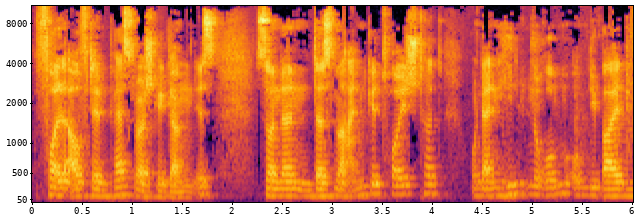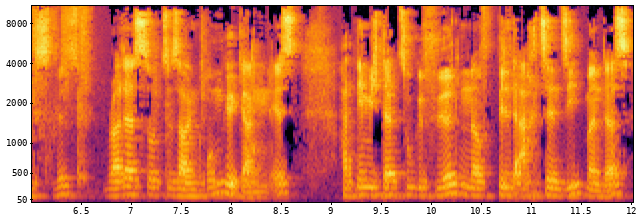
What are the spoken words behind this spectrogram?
voll auf den Pass Rush gegangen ist, sondern das nur angetäuscht hat und dann hintenrum um die beiden Smith Brothers sozusagen rumgegangen ist, hat nämlich dazu geführt, und auf Bild 18 sieht man das,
